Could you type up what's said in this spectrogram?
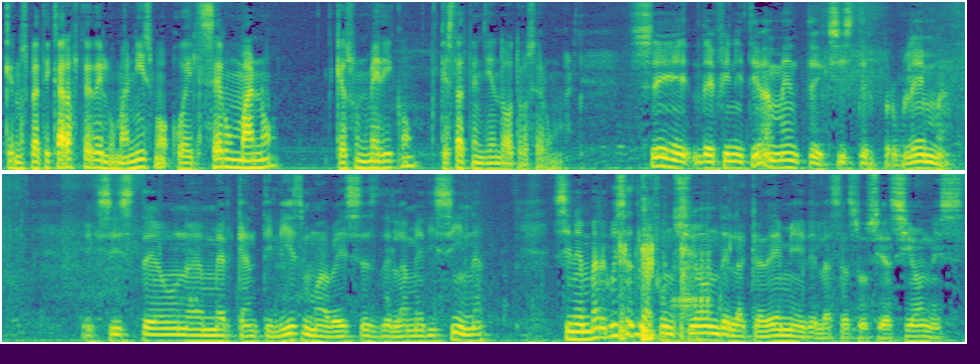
que nos platicara usted del humanismo o el ser humano, que es un médico que está atendiendo a otro ser humano. Sí, definitivamente existe el problema. Existe un mercantilismo a veces de la medicina. Sin embargo, esa es la función de la academia y de las asociaciones,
